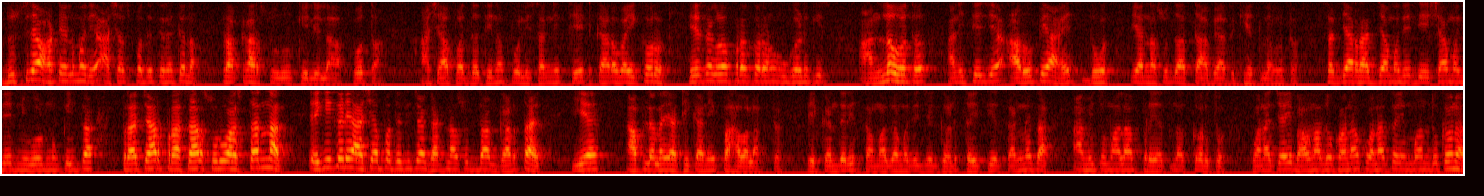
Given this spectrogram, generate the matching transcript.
दुसऱ्या हॉटेलमध्ये अशाच पद्धतीने त्यानं प्रकार सुरू केलेला होता. अशा पद्धतीनं पोलिसांनी थेट कारवाई करून हे सगळं प्रकरण उघडकीस आणलं होतं आणि ते जे आरोपी आहेत दोन यांनासुद्धा ताब्यात घेतलं होतं. सध्या राज्यामध्ये देशामध्ये निवडणुकींचा प्रचार प्रसार सुरू असतानाच एकीकडे अशा पद्धतीच्या घटनासुद्धा घडत आहेत हे आपल्याला या ठिकाणी पाहावं लागतं. एकंदरीत समाजामध्ये जे घडतंय ते सांगण्याचा आम्ही तुम्हाला प्रयत्न करतो. कोणाच्याही भावना दुखावणं कोणाचंही मन दुखवणं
